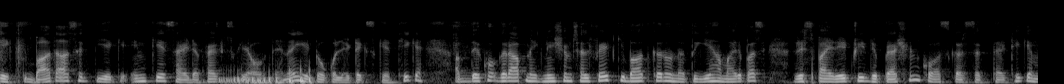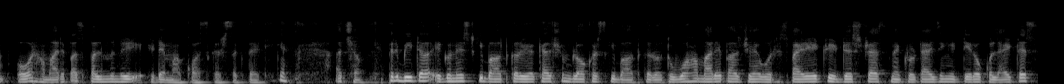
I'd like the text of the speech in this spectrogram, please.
एक बात आ सकती है कि इनके साइड इफ़ेक्ट्स क्या होते हैं ना, ये टोकोलेटिक्स के, ठीक है? अब देखो, अगर आप मैग्नीशियम सल्फेट की बात करो ना तो ये हमारे पास रिस्पायरेटरी डिप्रेशन कॉज कर सकता है, ठीक है? और हमारे पास पल्मोनरी एडेमा कॉज कर सकता है, ठीक है? अच्छा फिर बीटा एगोनिस्ट की बात करो या कैल्शियम ब्लॉकर्स की बात करो तो वो हमारे पास जो है वो रिस्पायरेटरी डिस्ट्रेस नेक्रोटाइजिंग इंटेरोकोलाइटिस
